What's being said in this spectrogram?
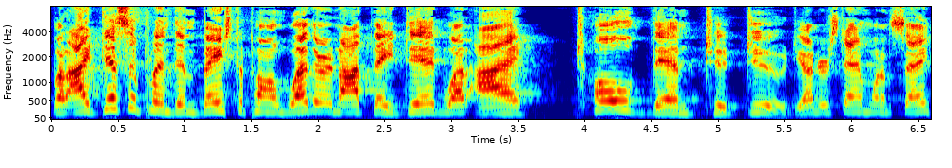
but I discipline them based upon whether or not they did what I told them to do. Do you understand what I'm saying?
